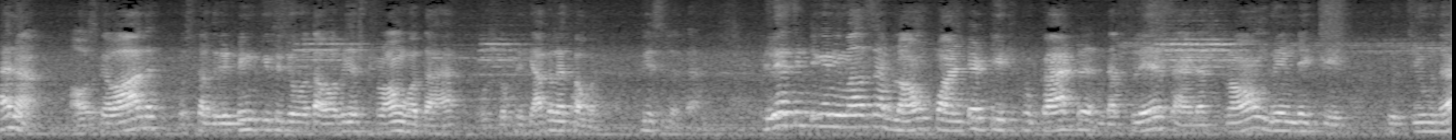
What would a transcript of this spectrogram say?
है ना और उसके बाद उसका ग्रिंडिंग टीथ जो होता है, वह भी स्ट्रांग होता है, उसको फिर क्या कर लेता है पीस लेता है Flesh eating animals have long pointed teeth to cut the flesh and a strong grinding teeth to chew the.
